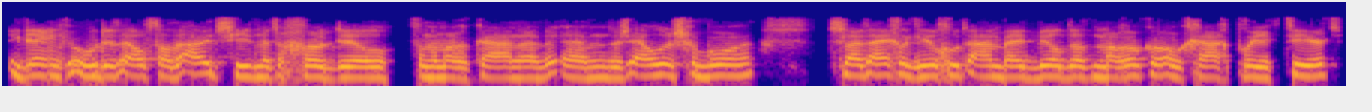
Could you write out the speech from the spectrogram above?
ik denk hoe dit elftal eruit ziet met een groot deel van de Marokkanen um, dus elders geboren. Het sluit eigenlijk heel goed aan bij het beeld dat Marokko ook graag projecteert.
